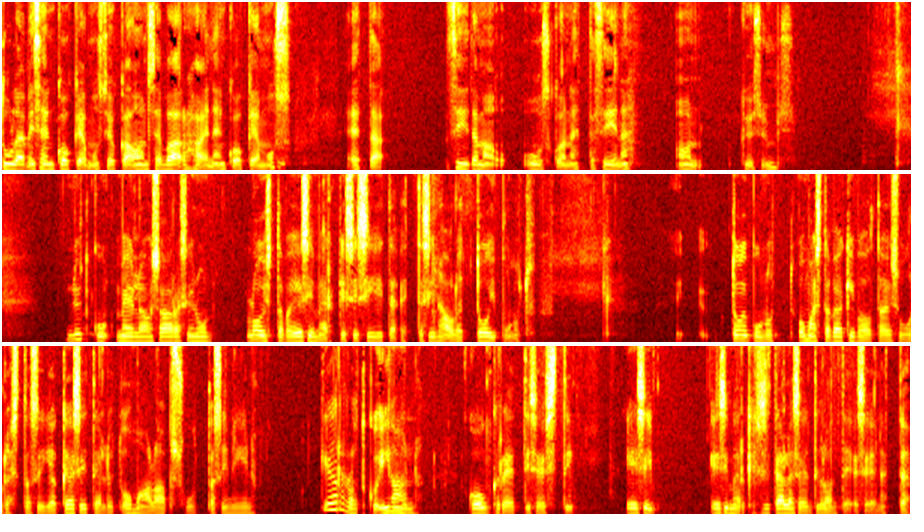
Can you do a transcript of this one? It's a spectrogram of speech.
tulemisen kokemus, joka on se varhainen kokemus. Että siitä mä uskon, että siinä on kysymys. Nyt kun meillä on Saara sinun loistava esimerkkisi siitä, että sinä olet toipunut, toipunut omasta väkivaltaisuudestasi ja käsitellyt omaa lapsuuttasi, niin kerrotko ihan konkreettisesti esi- esimerkiksi tällaiseen tilanteeseen, että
